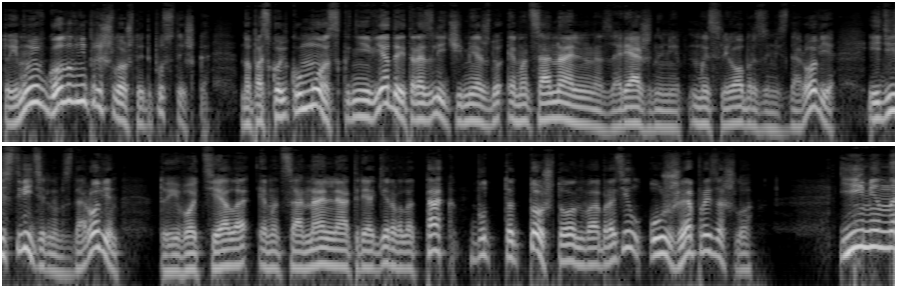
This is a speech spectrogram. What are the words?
то ему и в голову не пришло, что это пустышка. Но поскольку мозг не ведает различий между эмоционально заряженными мыслеобразами здоровья и действительным здоровьем, то его тело эмоционально отреагировало так, будто то, что он вообразил, уже произошло. Именно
